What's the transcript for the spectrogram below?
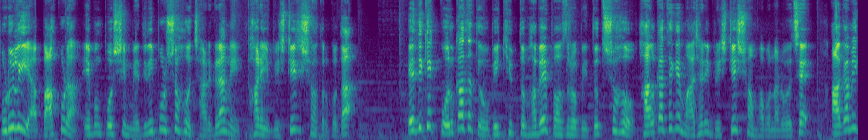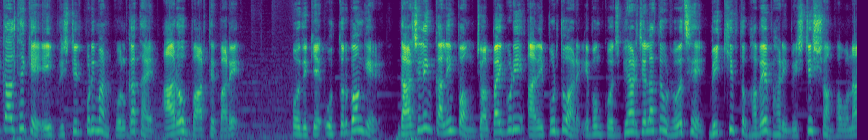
পুরুলিয়া, বাঁকুড়া এবং পশ্চিম মেদিনীপুর সহ ঝাড়গ্রামে ভারী বৃষ্টির সতর্কতা। এদিকে কলকাতাতেও বিক্ষিপ্তভাবে বজ্রবিদ্যুৎ সহ হালকা থেকে মাঝারি বৃষ্টির সম্ভাবনা রয়েছে। আগামীকাল থেকে এই বৃষ্টির পরিমাণ কলকাতায় আরও বাড়তে পারে। ওদিকে উত্তরবঙ্গের দার্জিলিং, কালিম্পং, জলপাইগুড়ি, আলিপুরদুয়ার এবং কোচবিহার জেলাতেও রয়েছে বিক্ষিপ্তভাবে ভারী বৃষ্টির সম্ভাবনা।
